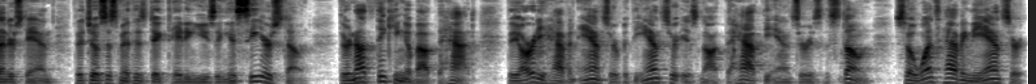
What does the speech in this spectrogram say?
understand that Joseph Smith is dictating using his seer stone. They're not thinking about the hat. They already have an answer, but the answer is not the hat, the answer is the stone. So once having the answer,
